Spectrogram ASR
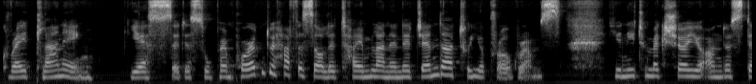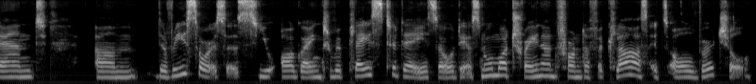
Great planning. Yes, it is super important to have a solid timeline and agenda to your programs. You need to make sure you understand um, the resources you are going to replace today. So there's no more trainer in front of a class; it's all virtual.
